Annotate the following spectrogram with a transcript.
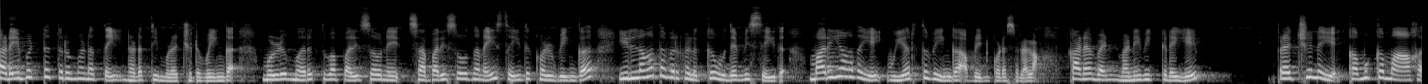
தடைபட்ட திருமணத்தை நடத்தி முடிச்சிடுவீங்க. முழு மருத்துவ பரிசோதனை ச பரிசோதனை செய்து கொள்வீங்க. இல்லாதவர்களுக்கு உதவி செய்து மரியாதையை உயர்த்துவீங்க அப்படின்னு கூட சொல்லலாம். கணவன் மனைவிக்கிடையே பிரச்சனையை கமுக்கமாக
